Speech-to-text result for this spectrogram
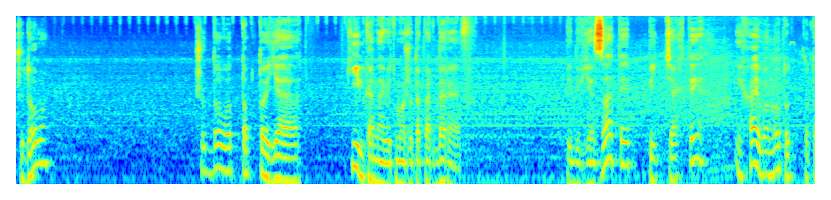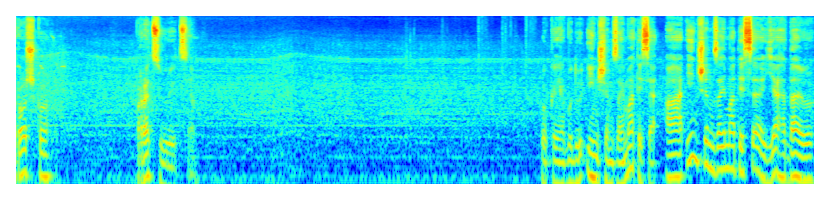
Чудово. Чудово, тобто я кілька навіть можу тепер дерев підв'язати, підтягти, і хай воно тут потрошку працюється. Поки я буду іншим займатися, а іншим займатися, я гадаю,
